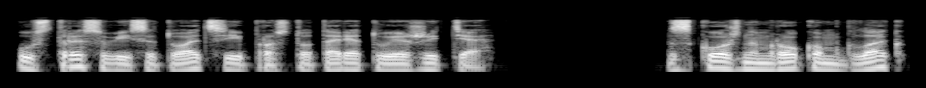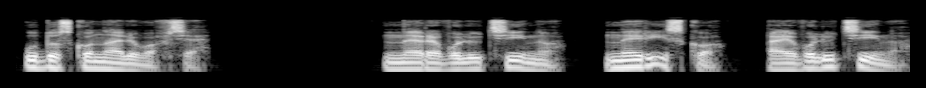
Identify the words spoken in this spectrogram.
у стресовій ситуації простота рятує життя. З кожним роком ГЛАК удосконалювався. Не революційно, не різко, а еволюційно.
